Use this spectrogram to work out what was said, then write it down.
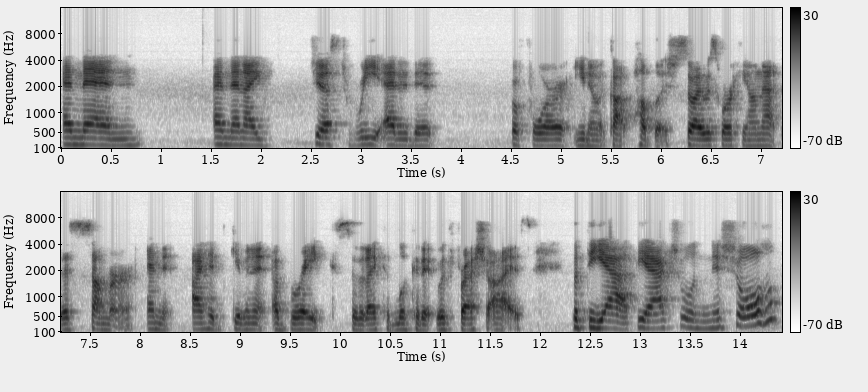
and then and then I just re-edited it before you know it got published. So I was working on that this summer, and it, I had given it a break so that I could look at it with fresh eyes. But the yeah, the actual initial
